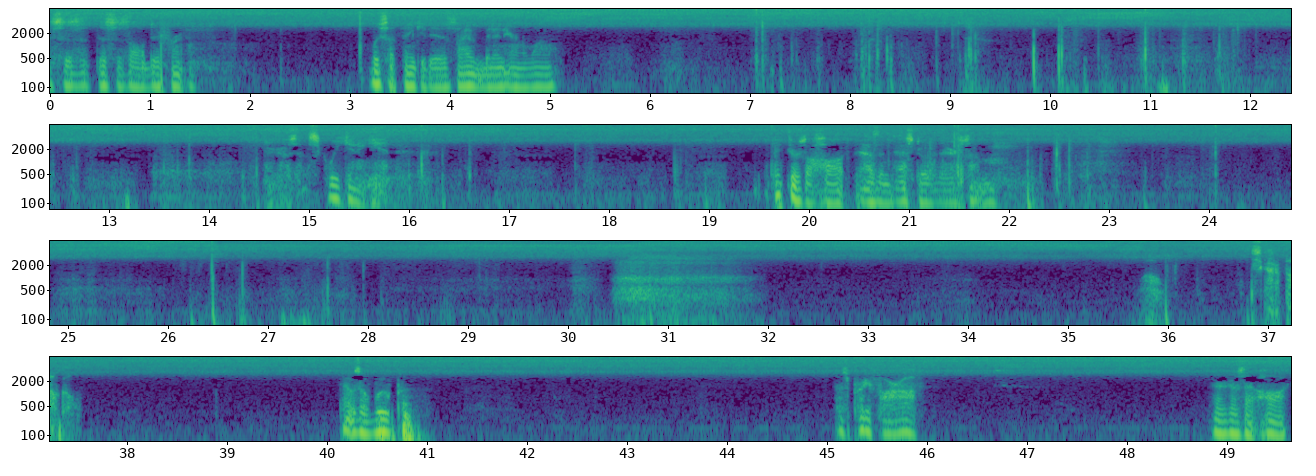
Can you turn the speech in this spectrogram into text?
This is this is all different. At least I think it is. I haven't been in here in a while. There goes that squeaking again. I think there's a hawk that has a nest over there or something. Just got a vocal. That was a whoop. That was pretty far off. There goes that hawk.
